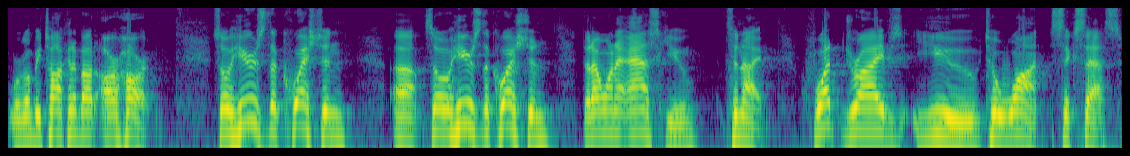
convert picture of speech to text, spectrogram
We're going to be talking about our heart. So, here's the question. Uh, so, here's the question that I want to ask you tonight What drives you to want success?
